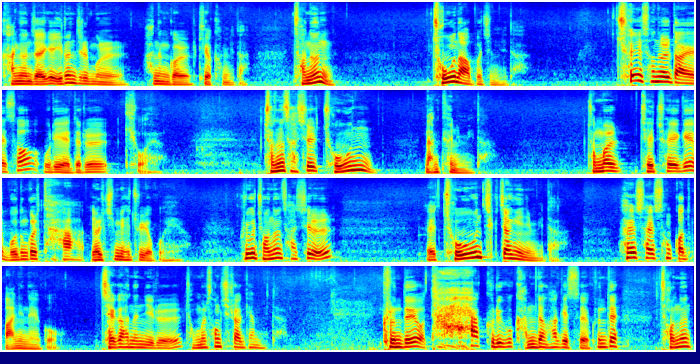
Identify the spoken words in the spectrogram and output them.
강연자에게 이런 질문을 하는 걸 기억합니다. 저는 좋은 아버지입니다. 최선을 다해서 우리 애들을 키워요. 저는 사실 좋은 남편입니다. 정말 제 처에게 모든 걸 다 열심히 해주려고 해요. 그리고 저는 사실 좋은 직장인입니다. 회사의 성과도 많이 내고 제가 하는 일을 정말 성실하게 합니다. 그런데요, 다 그리고 감당하겠어요. 그런데 저는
